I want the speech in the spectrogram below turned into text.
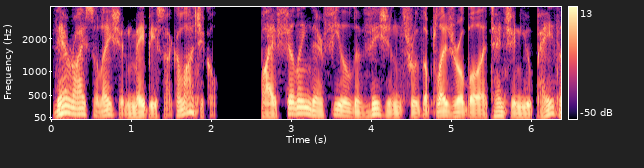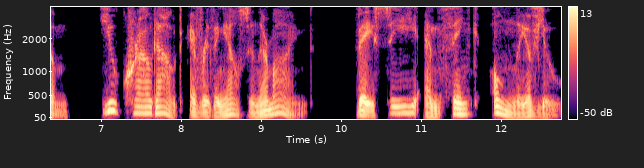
Their isolation may be psychological. By filling their field of vision through the pleasurable attention you pay them, you crowd out everything else in their mind. They see and think only of you.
